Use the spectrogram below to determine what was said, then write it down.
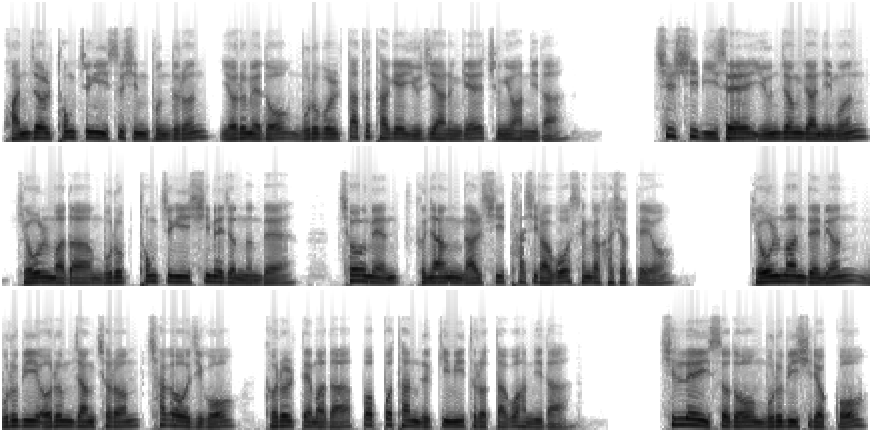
관절 통증이 있으신 분들은 여름에도 무릎을 따뜻하게 유지하는 게 중요합니다. 72세 윤정자님은 겨울마다 무릎 통증이 심해졌는데 처음엔 그냥 날씨 탓이라고 생각하셨대요. 겨울만 되면 무릎이 얼음장처럼 차가워지고 걸을 때마다 뻣뻣한 느낌이 들었다고 합니다. 실내에 있어도 무릎이 시렸고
